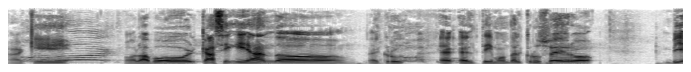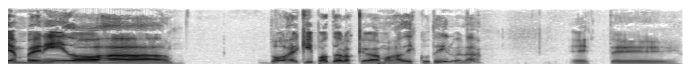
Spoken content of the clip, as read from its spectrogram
Aquí. Hola, Bord. Casi guiando el, cru- el, el timón del crucero. Bienvenidos a dos equipos de los que vamos a discutir, ¿verdad? Este.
